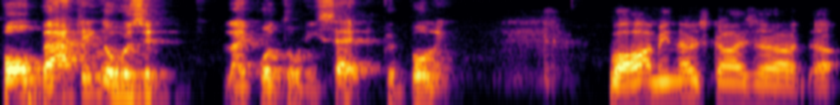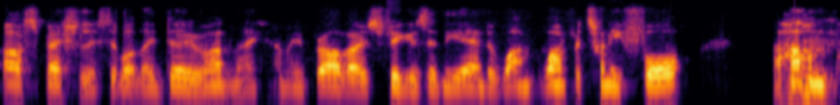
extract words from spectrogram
poor batting or was it like what Dhoni said, good bowling. Well, I mean, those guys are are specialists at what they do, aren't they? I mean, Bravo's figures in the end are one one for twenty four um,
